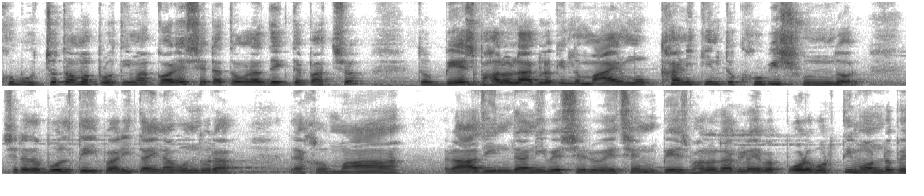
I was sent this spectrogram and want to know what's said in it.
খুব উচ্চতম প্রতিমা করে, সেটা তোমরা দেখতে পাচ্ছ। তো বেশ ভালো লাগল কিন্তু, মায়ের মুখখানি কিন্তু খুবই সুন্দর, সেটা তো বলতেই পারি, তাই না বন্ধুরা? দেখো, মা রাজ ইন্দ্রাণী বেশে রয়েছেন, বেশ ভালো লাগল। এবার পরবর্তী মণ্ডপে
